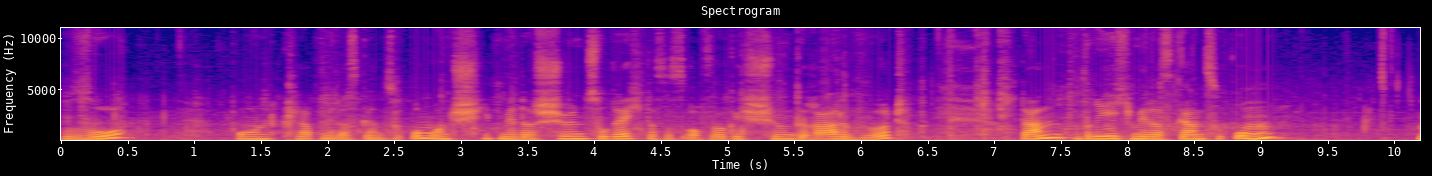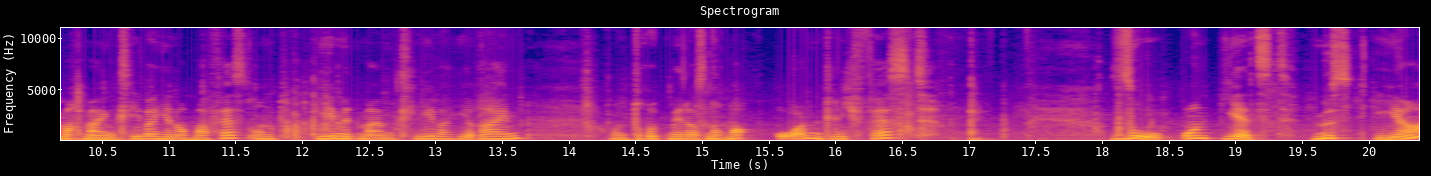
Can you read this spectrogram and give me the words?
So. Und klappe mir das Ganze um und schiebe mir das schön zurecht, dass es auch wirklich schön gerade wird. Dann drehe ich mir das Ganze um, mache meinen Kleber hier nochmal fest und gehe mit meinem Kleber hier rein und drücke mir das nochmal ordentlich fest. So, und jetzt müsst ihr,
